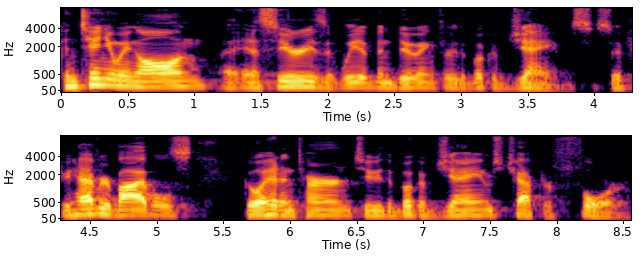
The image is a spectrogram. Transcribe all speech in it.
continuing on uh, in a series that we have been doing through the book of James. So if you have your Bibles, go ahead and turn to the book of James, chapter 4.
